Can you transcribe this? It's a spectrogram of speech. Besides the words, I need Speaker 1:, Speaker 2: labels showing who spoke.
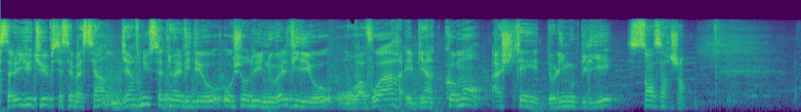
Speaker 1: Salut YouTube, c'est Sébastien, bienvenue sur cette nouvelle vidéo. Aujourd'hui, nouvelle vidéo, on va voir eh bien, comment acheter de l'immobilier sans argent.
